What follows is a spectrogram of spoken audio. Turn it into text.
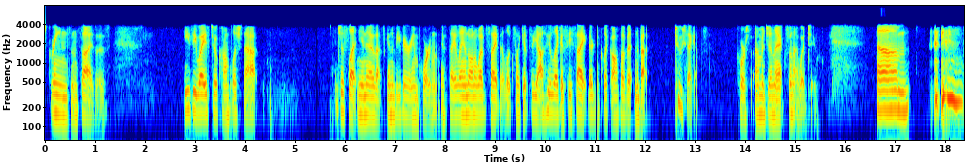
screens and sizes. Easy ways to accomplish that. Just letting you know that's going to be very important. If they land on a website that looks like it's a Yahoo legacy site, they're going to click off of it in about two seconds. Of course, I'm a Gen X and I would too. Um,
